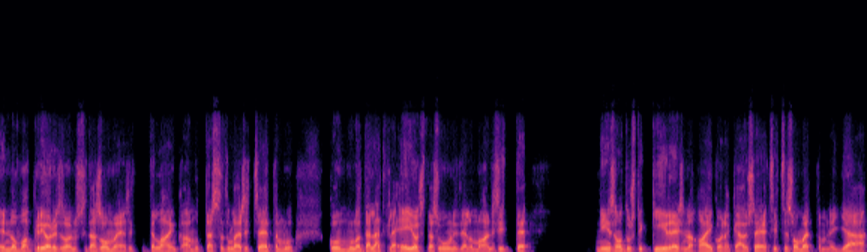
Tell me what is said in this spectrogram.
en ole vaan priorisoinut sitä somea sitten lainkaan, mutta tässä tulee sitten se, että kun mulla tällä hetkellä ei ole sitä suunnitelmaa, niin sitten niin sanotusti kiireisinä aikoina käy se, että sitten se somettaminen jää,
